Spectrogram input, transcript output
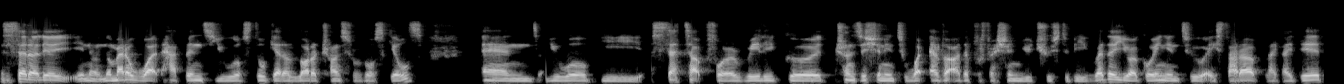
As I said earlier, you know, no matter what happens, you will still get a lot of transferable skills and you will be set up for a really good transition into whatever other profession you choose to be. Whether you are going into a startup like I did,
